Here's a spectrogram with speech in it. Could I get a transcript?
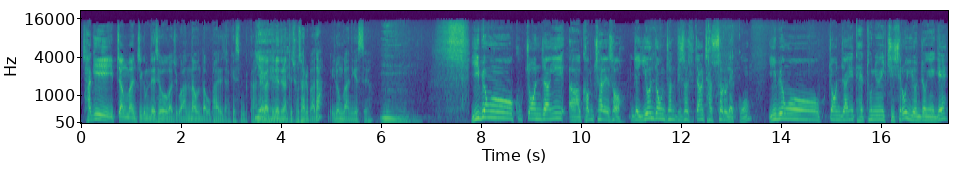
자기 입장만 지금 내세워 가지고 안 나온다고 봐야 되지 않겠습니까? 예. 내가 너네들한테 조사를 받아? 뭐 이런 거 아니겠어요? 이병호 국정원장이 아, 검찰에서 이제 이원종 전 비서실장을 자수서를 냈고 이병호 국정원장이 대통령의 지시로 이원종에게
